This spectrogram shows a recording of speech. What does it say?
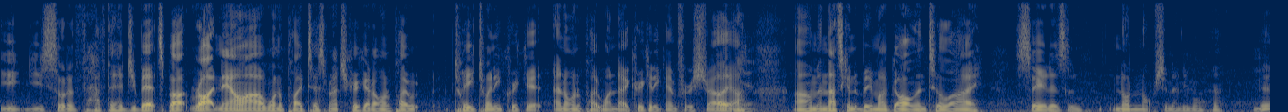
you, you sort of have to hedge your bets. But right now, I want to play Test match cricket. I want to play T20 cricket, and I want to play one day cricket again for Australia. Um, and that's going to be my goal until I see it as a, not an option anymore. Yeah.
